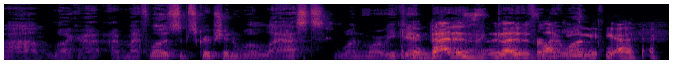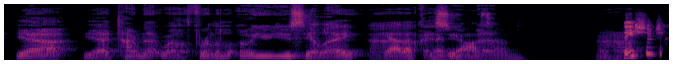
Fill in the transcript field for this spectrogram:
um, look, I, I, my Flo subscription will last one more weekend. that is that is lucky. Yeah, yeah, yeah. Timed that well for a little OU UCLA. yeah, that's gonna assume, be uh, awesome. Uh-huh. They should just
